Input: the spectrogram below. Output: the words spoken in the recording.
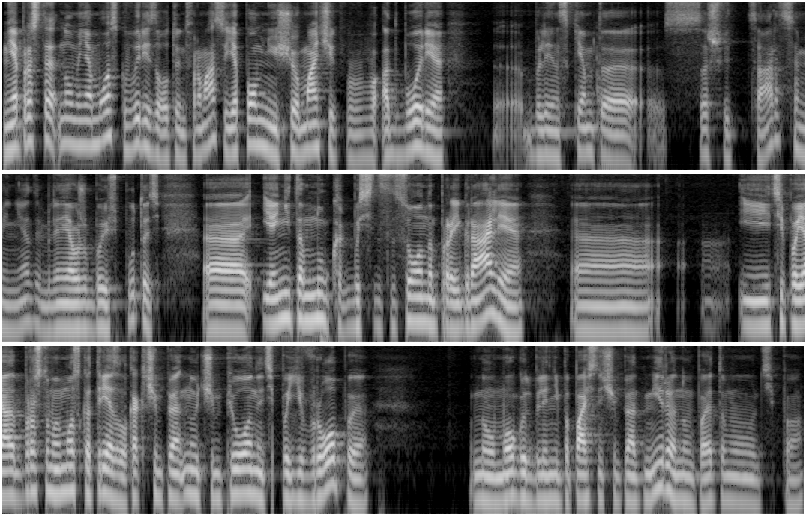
Мне просто, ну, у меня мозг вырезал эту информацию. Я помню еще матчик в отборе, э, блин, с кем-то, со швейцарцами, нет? Блин, я уже боюсь путать. Э, и они там, ну, как бы сенсационно проиграли. Э, и, типа, я просто мой мозг отрезал, как чемпион, ну, чемпионы, типа, Европы, ну, могут, блин, не попасть на чемпионат мира, ну, поэтому, типа...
